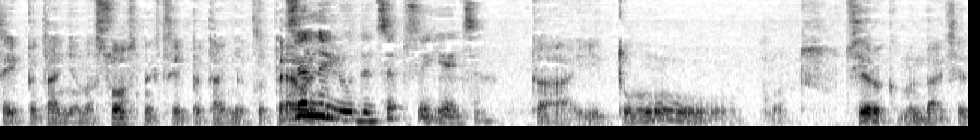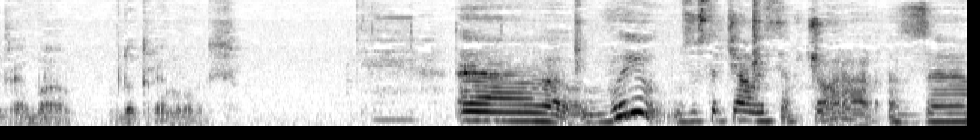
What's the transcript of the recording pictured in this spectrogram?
це і питання насосних, це і питання котелень. Це не люди, це псується. Та, і тому от, ці рекомендації треба дотримуватися. Е, Ви зустрічалися вчора з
